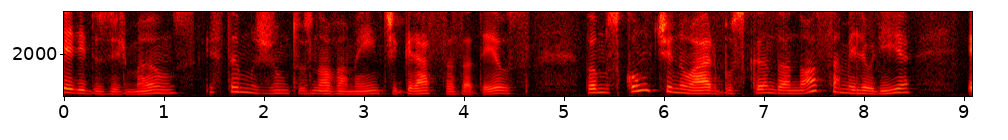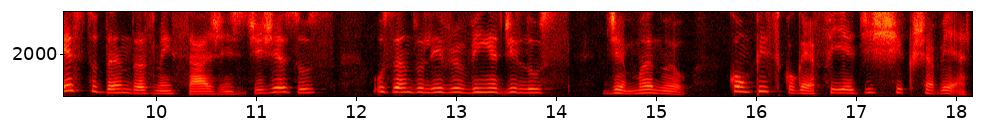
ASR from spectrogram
Queridos irmãos, estamos juntos novamente, graças a Deus. Vamos continuar buscando a nossa melhoria, estudando as mensagens de Jesus, usando o livro Vinha de Luz, de Emmanuel, com psicografia de Chico Xavier.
